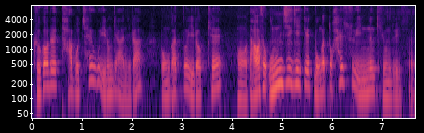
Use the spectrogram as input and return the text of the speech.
그거를 다 뭐 채우고 이런 게 아니라 뭔가 또 이렇게 어, 나와서 움직이게 뭔가 또 할 수 있는 기운도 있어요.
